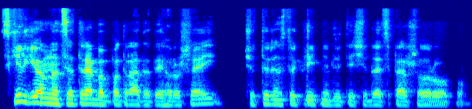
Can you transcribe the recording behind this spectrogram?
Скільки вам на це треба потратити грошей 14 квітня 2021 року?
